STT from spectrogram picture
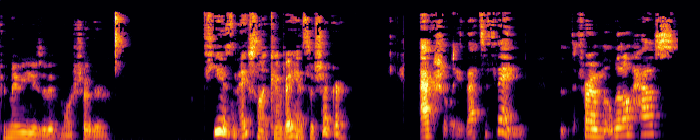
Could maybe use a bit more sugar. Tea is an excellent conveyance of sugar. Actually, that's a thing from Little House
